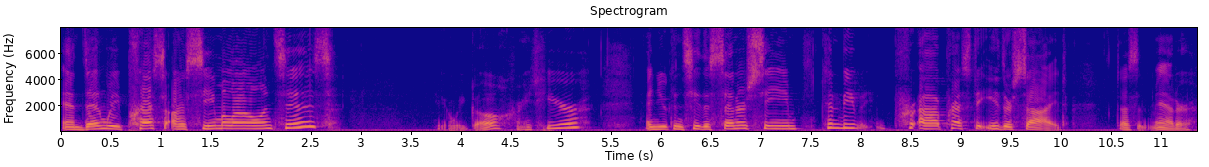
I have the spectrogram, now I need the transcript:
And then we press our seam allowances. Here we go, right here. And you can see the center seam can be pr uh, pressed to either side. Doesn't matter.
